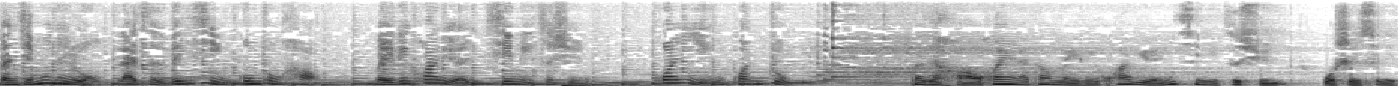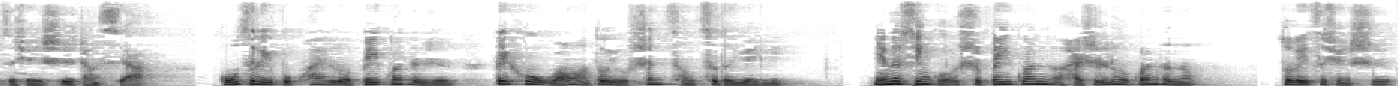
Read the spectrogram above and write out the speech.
本节目内容来自微信公众号“美丽花园心理咨询”，欢迎关注。大家好，欢迎来到美丽花园心理咨询，我是心理咨询师张霞。骨子里不快乐、悲观的人，背后往往都有深层次的原因。您的性格是悲观的还是乐观的呢？作为咨询师，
